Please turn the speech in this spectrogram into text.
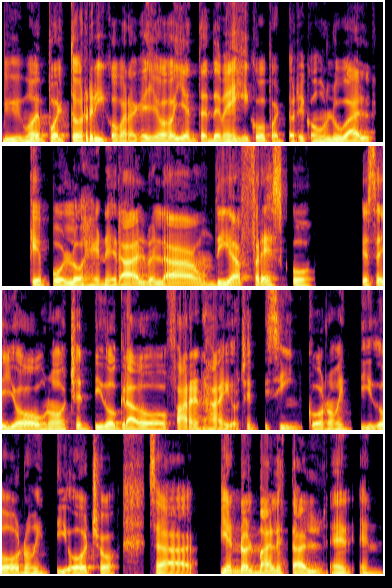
vivimos en Puerto Rico, para aquellos oyentes de México, Puerto Rico es un lugar que por lo general, ¿verdad? Un día fresco, qué sé yo, unos 82 grados Fahrenheit, 85, 92, 98, o sea, bien normal estar en, en,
